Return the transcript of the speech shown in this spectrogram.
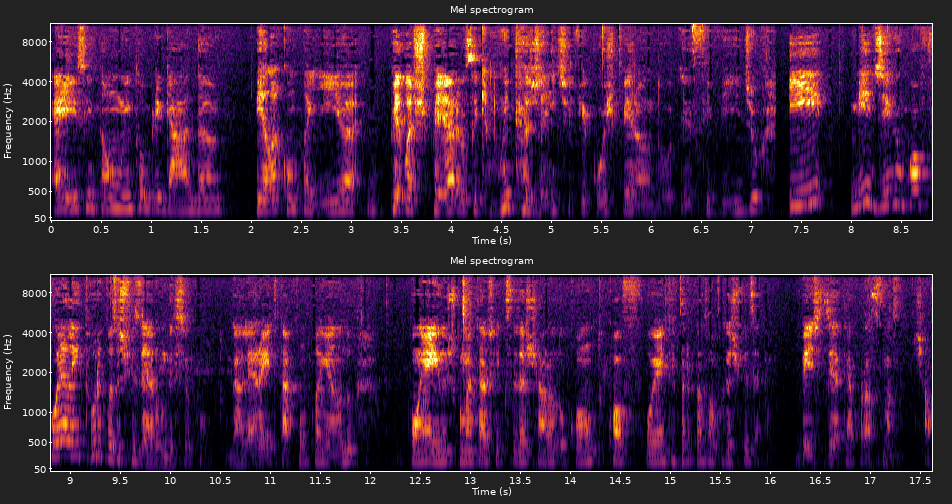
É isso então, muito obrigada pela companhia, pela espera. Eu sei que muita gente ficou esperando esse vídeo. E me digam qual foi a leitura que vocês fizeram desse conto. Galera aí que tá acompanhando, põe aí nos comentários o que vocês acharam do conto, qual foi a interpretação que vocês fizeram. Beijos e até a próxima. Tchau.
